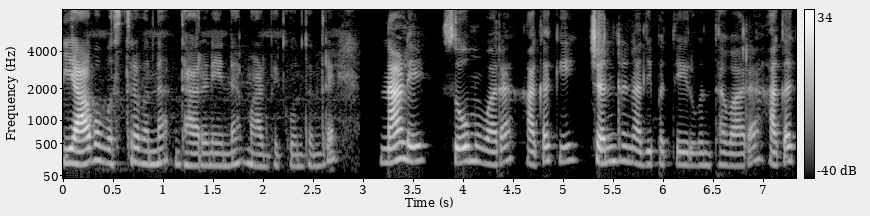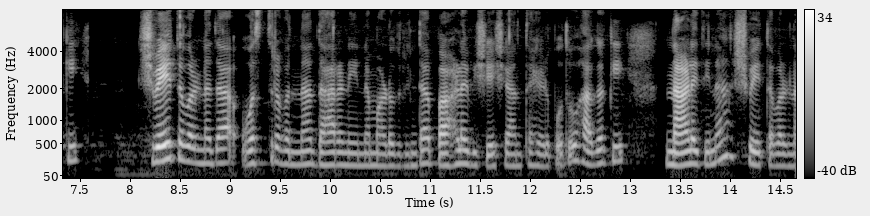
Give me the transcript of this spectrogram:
ಯಾವ ವಸ್ತ್ರವನ್ನು ಧಾರಣೆಯನ್ನು ಮಾಡಬೇಕು ಅಂತಂದರೆ, ನಾಳೆ ಸೋಮವಾರ ಹಾಗಾಗಿ ಚಂದ್ರನ ಅಧಿಪತ್ಯ ಇರುವಂಥ ವಾರ, ಹಾಗಾಗಿ ಶ್ವೇತವರ್ಣದ ವಸ್ತ್ರವನ್ನು ಧಾರಣೆಯನ್ನು ಮಾಡೋದ್ರಿಂದ ಬಹಳ ವಿಶೇಷ ಅಂತ ಹೇಳ್ಬೋದು. ಹಾಗಾಗಿ ನಾಳೆ ದಿನ ಶ್ವೇತವರ್ಣ.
